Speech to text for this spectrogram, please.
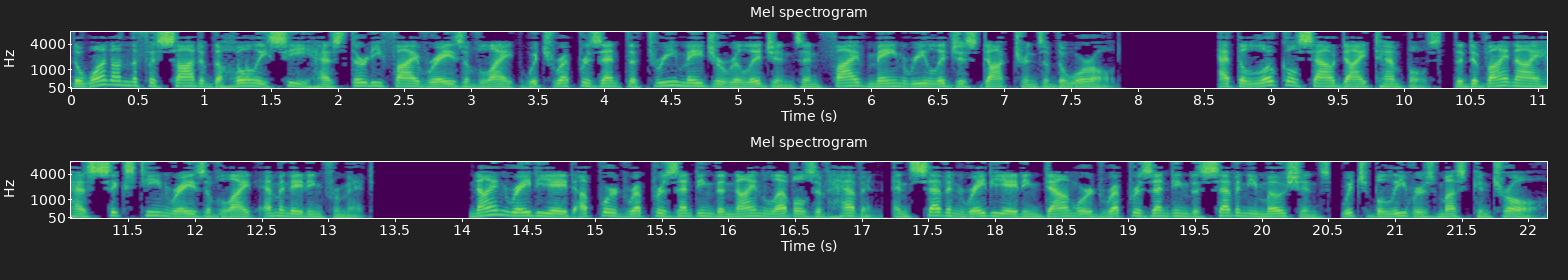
The one on the facade of the Holy See has 35 rays of light which represent the three major religions and five main religious doctrines of the world. At the local Cao Dai temples, the Divine Eye has 16 rays of light emanating from it. Nine radiate upward representing the nine levels of heaven, and seven radiating downward representing the seven emotions, which believers must control.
